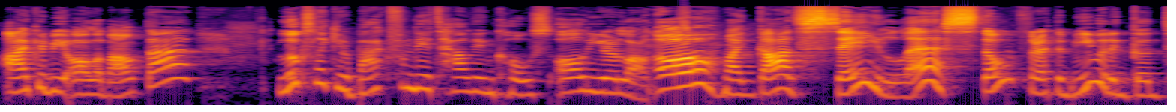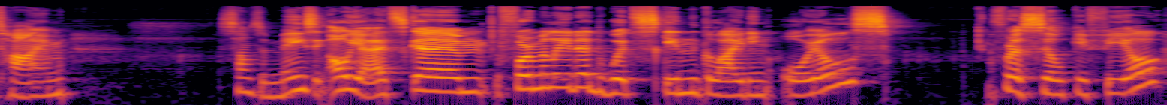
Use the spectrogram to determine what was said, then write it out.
I could be all about that. Looks like you're back from the Italian coast all year long. Oh my god, say less. Don't threaten me with a good time. Sounds amazing. Oh yeah, it's um, formulated with skin gliding oils for a silky feel.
